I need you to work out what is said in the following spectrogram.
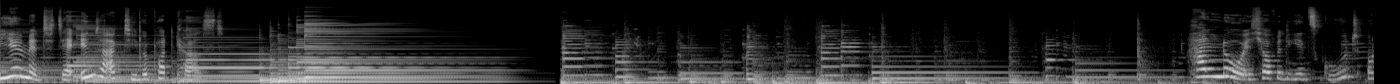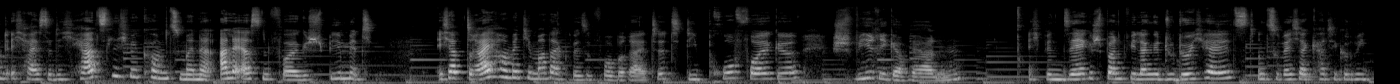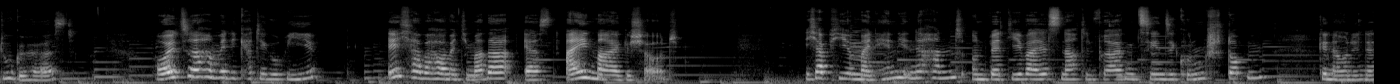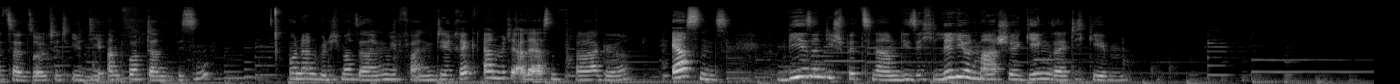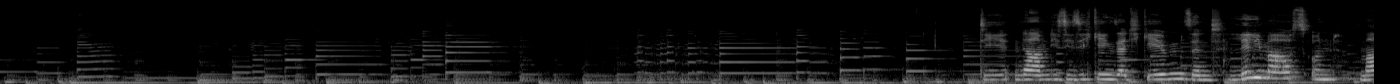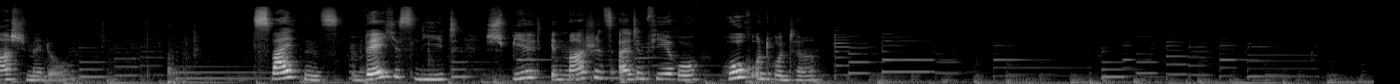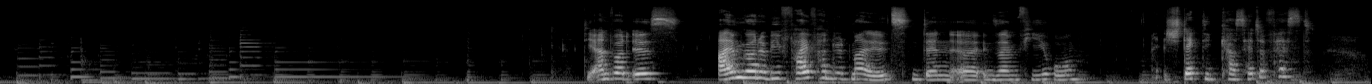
Spiel mit, der interaktive Podcast. Hallo, ich hoffe, dir geht's gut und ich heiße dich herzlich willkommen zu meiner allerersten Folge Spiel mit. Ich habe drei How Met Your Mother Quizze vorbereitet, die pro Folge schwieriger werden. Ich bin sehr gespannt, wie lange du durchhältst und zu welcher Kategorie du gehörst. Heute haben wir die Kategorie Ich habe How Met Your Mother erst einmal geschaut. Ich habe hier mein Handy in der Hand und werde jeweils nach den Fragen 10 Sekunden stoppen. Genau, und in der Zeit solltet ihr die Antwort dann wissen. Und dann würde ich mal sagen, wir fangen direkt an mit der allerersten Frage. Erstens, wie sind die Spitznamen, die sich Lilly und Marshall gegenseitig geben? Die Namen, die sie sich gegenseitig geben, sind Lily Maus und Marshmallow. Zweitens, welches Lied spielt in Marshalls altem Fiero hoch und runter? Die Antwort ist I'm gonna be 500 miles, denn äh, in seinem Fiero steckt die Kassette fest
